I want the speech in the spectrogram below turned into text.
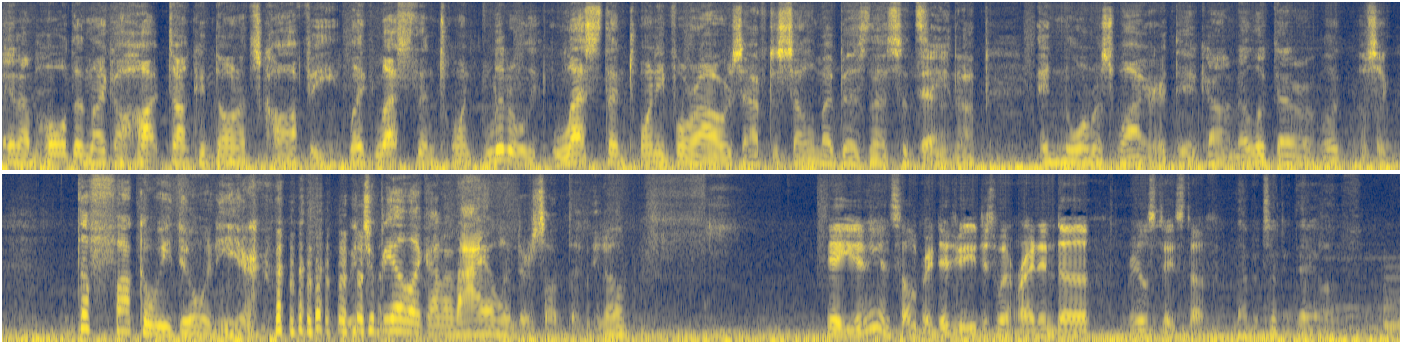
and I'm holding like a hot Dunkin' Donuts coffee, like less than 20, literally less than 24 hours after selling my business and Yeah. seeing a enormous wire hit the account. And I looked at her, and looked, I was like, "What the fuck are we doing here? we should be on like on an island or something, you know?" Yeah, you didn't even celebrate, did you? You just went right into real estate stuff. Never took a day off.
